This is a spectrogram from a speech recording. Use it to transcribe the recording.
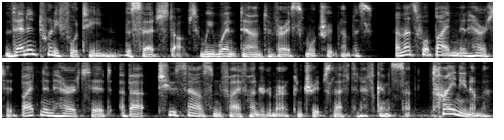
Then in 2014, the surge stopped and we went down to very small troop numbers. And that's what Biden inherited. Biden inherited about 2,500 American troops left in Afghanistan. Tiny number.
